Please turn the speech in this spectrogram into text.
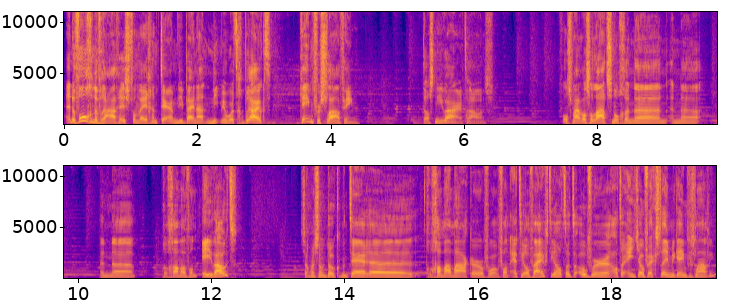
En de volgende vraag is vanwege een term die bijna niet meer wordt gebruikt. Gameverslaving. Dat is niet waar trouwens. Volgens mij was er laatst nog een, uh, een, een uh, programma van Ewoud. Zeg maar zo'n documentaire programmamaker van RTL 5. Die had, over, had er eentje over extreme gameverslaving.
